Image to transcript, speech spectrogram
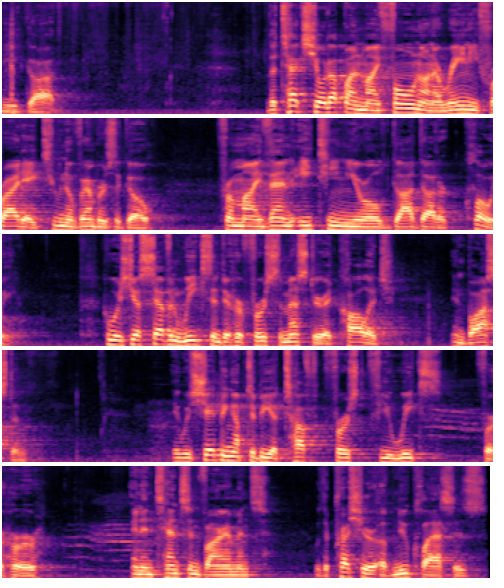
need God. The text showed up on my phone on a rainy Friday two Novembers ago from my then 18 year old goddaughter, Chloe, who was just seven weeks into her first semester at college in Boston. It was shaping up to be a tough first few weeks for her, an intense environment, with the pressure of new classes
